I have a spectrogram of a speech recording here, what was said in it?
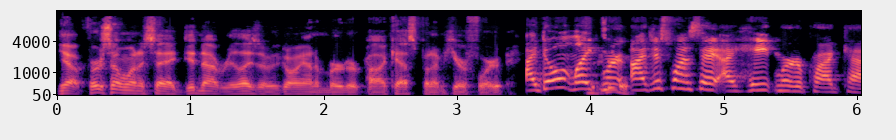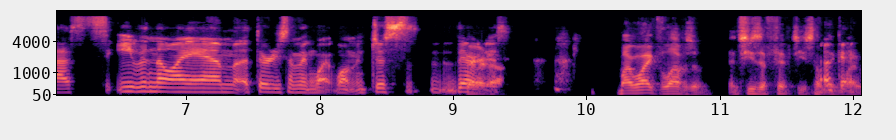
Yeah, first I want to say I did not realize I was going on a murder podcast, but I'm here for it. I don't like mur- I just want to say I hate murder podcasts, even though I am a 30 something white woman. Just there Fair it enough. is. My wife loves them, and she's a 50 something okay.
